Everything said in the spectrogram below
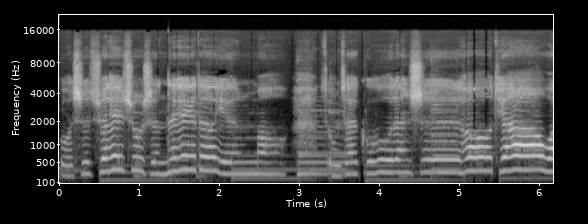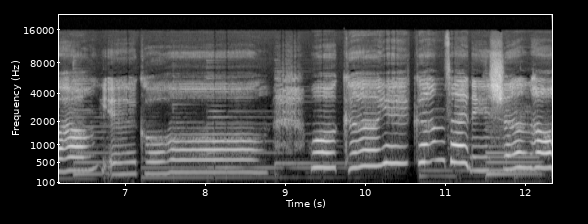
我是追逐着你的眼眸，总在孤单时候眺望夜空。我可以跟在你身后，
